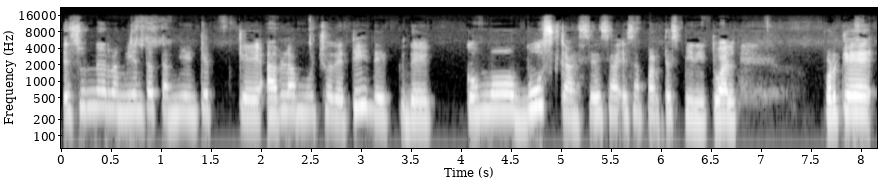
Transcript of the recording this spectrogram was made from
es una herramienta también que, que habla mucho de ti, de, de cómo buscas esa, esa parte espiritual. Porque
